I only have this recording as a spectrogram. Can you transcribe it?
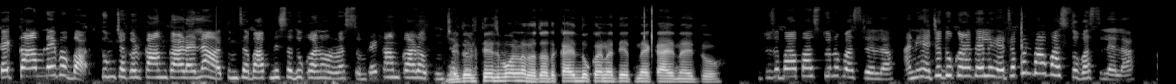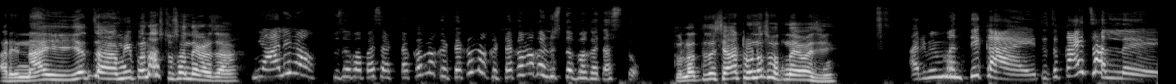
काही काम नाही बाबा तुमच्याकडे काम काढायला तुमचा बाप नुसता दुकानावर असतो काही काम काढावं मी तुमच्या तुला तेच बोलणार होतो आता काय दुकानात येत नाही काय नाही तू. तुझा बाप असतो ना बसलेला. आणि ह्याच्या दुकानात यायला ह्याचा पण बाप असतो बसलेला. अरे नाही येत जा. मी पण असतो संध्याकाळचा. मी आले ना तुझा बाप असा टकमक टकमक टकमक नुसतं बघत असतो. तुला तर तशी आठवणच होत नाही माझी. अरे मी म्हणते काय तुझं काय चाललंय?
